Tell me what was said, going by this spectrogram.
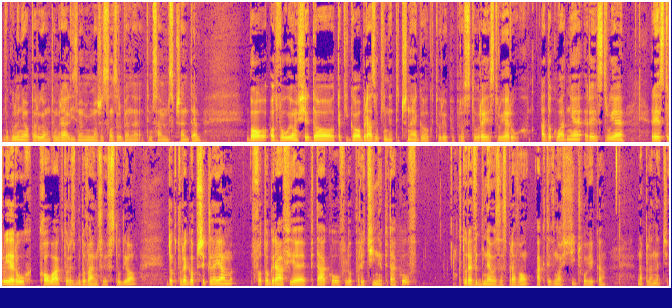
w ogóle nie operują tym realizmem, mimo że są zrobione tym samym sprzętem bo odwołują się do takiego obrazu kinetycznego, który po prostu rejestruje ruch, a dokładnie rejestruje, rejestruje ruch koła, które zbudowałem sobie w studio, do którego przyklejam fotografie ptaków lub ryciny ptaków, które wyginęły za sprawą aktywności człowieka na planecie.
